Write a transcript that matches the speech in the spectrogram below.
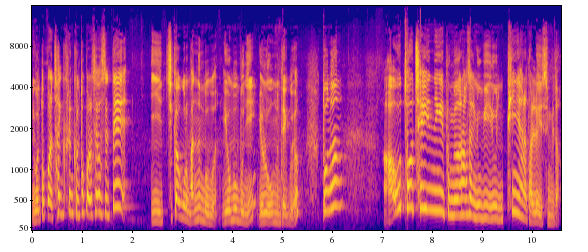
이걸 똑바로 차기 크랭크를 똑바로 세웠을 때 이 직각으로 맞는 부분, 이 부분이 여기로 오면 되고요. 또는 아우터 체이닝이 보면 항상 여기 이런 핀이 하나 달려 있습니다.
